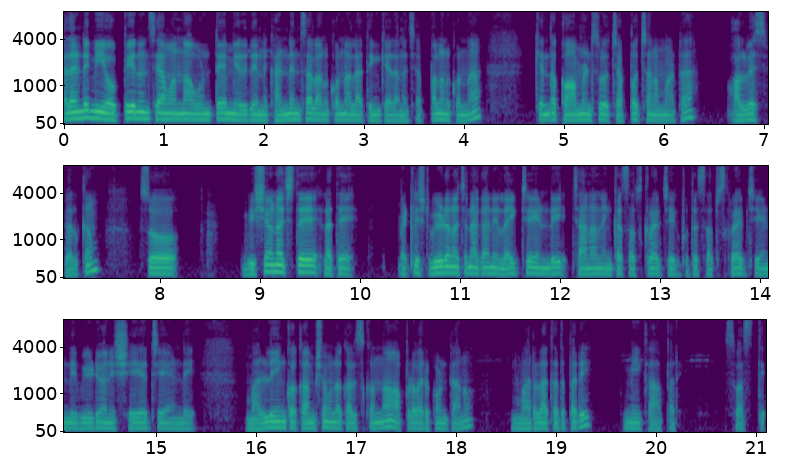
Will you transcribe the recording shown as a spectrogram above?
అదండి మీ ఒపీనియన్స్ ఏమన్నా ఉంటే మీరు దీన్ని ఖండించాలనుకున్నా లేకపోతే ఇంకేదైనా చెప్పాలనుకున్నా కింద కామెంట్స్లో చెప్పొచ్చు అనమాట ఆల్వేస్ వెల్కమ్ సో విషయం నచ్చితే లేకపోతే అట్లీస్ట్ వీడియో నచ్చినా కానీ లైక్ చేయండి. ఛానల్ ఇంకా సబ్స్క్రైబ్ చేయకపోతే సబ్స్క్రైబ్ చేయండి. వీడియోని షేర్ చేయండి. మళ్ళీ ఇంకొక అంశంలో కలుసుకుందాం. అప్పటి వరకు ఉంటాను. మరలా తదుపరి మీ కాపరి. స్వస్తి.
